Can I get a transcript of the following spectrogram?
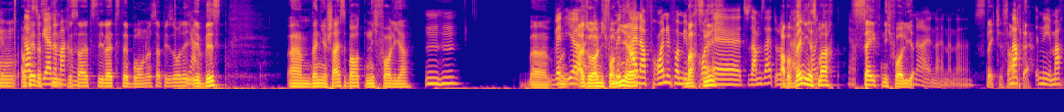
ähm, Darfst du das, gerne die, machen. Das war jetzt die letzte Bonus-Episode. Ja. Ihr wisst, ähm, wenn ihr Scheiße baut, nicht vor Lia. Mhm. Ähm, Wenn und- ihr also auch nicht vor mit mir. einer Freundin von mir Macht's nicht. Äh, zusammen seid. Oder aber wenn ihr es macht, Ja. safe nicht Lia. Nein, nein, nein, nein. Snitch is out there. nee, macht,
